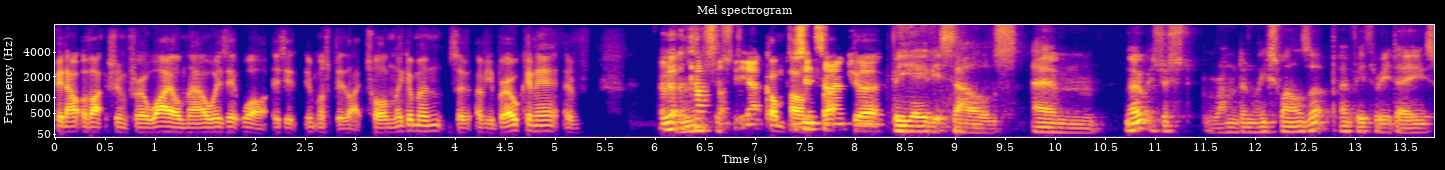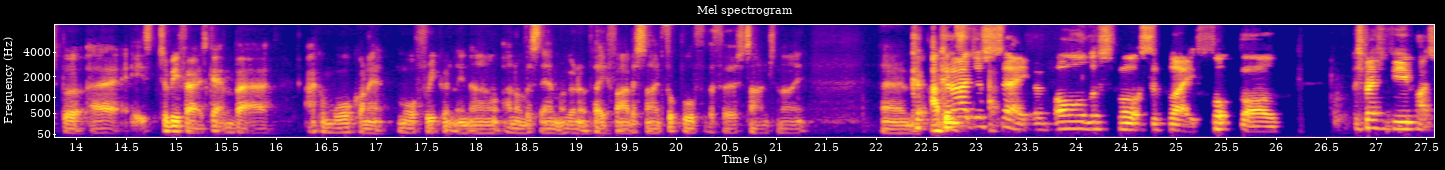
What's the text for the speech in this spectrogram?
been out of action for a while now. Is it what? Is it? It must be like torn ligaments. Have, have you broken it? Have Have you got the Mm, cast just off it yet? compound Just in time fracture? Behave yourselves. Um, no, it just randomly swells up every three days. But uh, it's to be fair, it's getting better. I can walk on it more frequently now, and obviously, I'm going to play five-a-side football for the first time tonight. Um, Can, I've can I just say, of all the sports to play, football, especially for you, Patrick,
